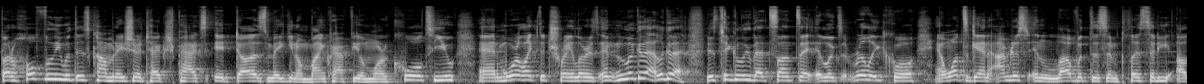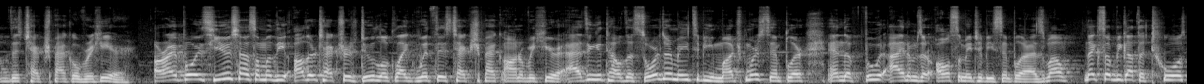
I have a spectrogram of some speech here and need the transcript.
But hopefully with this combination of texture packs, it does make, you know, Minecraft feel more cool to you and more like the trailers. And look at that, look at that. Just take a look at that sunset. It looks really cool. And once again, I'm just in love with the simplicity of this texture pack over here. Alright boys, here's how some of the other textures do look like with this texture pack on over here. As you can tell, the swords are made to be much more simpler and the food items are also made to be simpler as well. Next up, we got the tools.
